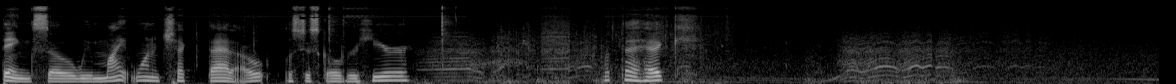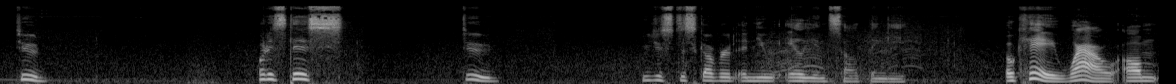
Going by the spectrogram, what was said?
things, so we might want to check that out. Let's just go over here. What the heck? Dude. What is this? Dude. We just discovered a new alien cell thingy. Okay, wow. Um,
